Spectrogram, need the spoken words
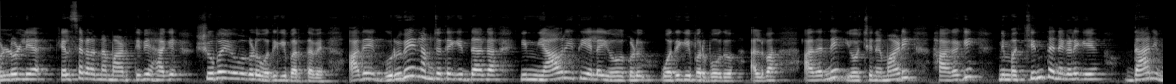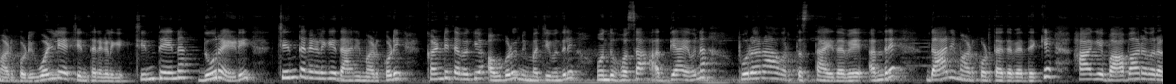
ಒಳ್ಳೊಳ್ಳೆಯ ಕೆಲಸಗಳನ್ನು ಮಾಡ್ತೀವಿ, ಹಾಗೆ ಶುಭ ಯೋಗಗಳು ಒದಗಿ ಬರ್ತವೆ. ಅದೇ ಗುರುವೇ ನಮ್ಮ ಜೊತೆಗಿದ್ದಾಗ ಇನ್ಯಾವ ರೀತಿ ಎಲ್ಲ ಯೋಗಗಳು ಒದಗಿ ಬರ್ಬೋದು ಅಲ್ವಾ? ಅದನ್ನೇ ಯೋಚನೆ ಮಾಡಿ, ಹಾಗಾಗಿ ನಿಮ್ಮ ಚಿಂತನೆಗಳಿಗೆ ದಾರಿ ಮಾಡಿಕೊಡಿ, ಒಳ್ಳೆಯ ಚಿಂತನೆಗಳಿಗೆ. ಚಿಂತೆಯನ್ನು ದೂರ ಇಡಿ, ಚಿಂತನೆಗಳಿಗೆ ದಾರಿ ಮಾಡಿಕೊಡಿ. ಖಂಡಿತವಾಗಿ ಅವುಗಳು ನಿಮ್ಮ ಜೀವನದಲ್ಲಿ ಒಂದು ಹೊಸ ಅಧ್ಯಾಯವನ್ನು ಪುನರಾವರ್ತಿಸ್ತಾ ಇದ್ದಾವೆ ಅಂದರೆ ದಾರಿ ಮಾಡಿಕೊಡ್ತಾ ಇದ್ದಾವೆ ಅದಕ್ಕೆ. ಹಾಗೆ ಬಾಬಾರವರ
